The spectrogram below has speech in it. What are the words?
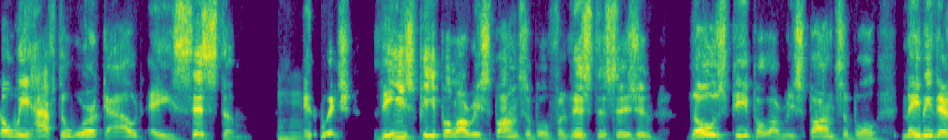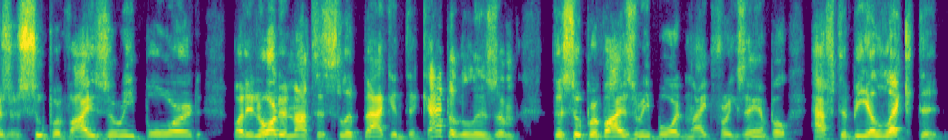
So we have to work out a system mm-hmm. in which these people are responsible for this decision, those people are responsible. Maybe there's a supervisory board, but in order not to slip back into capitalism, the supervisory board might, for example, have to be elected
